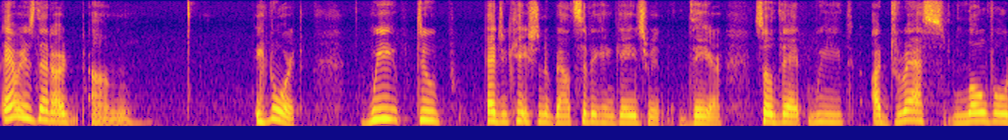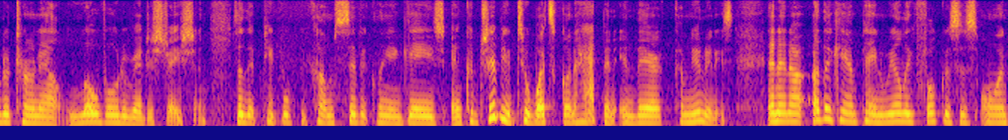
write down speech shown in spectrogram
areas that are um, ignored. We do education about civic engagement there so that we address low voter turnout, low voter registration, so that people become civically engaged and contribute to what's going to happen in their communities. And then our other campaign really focuses on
